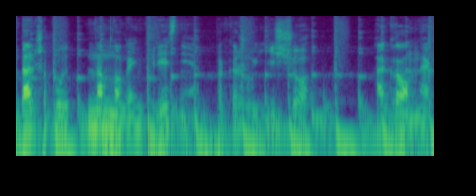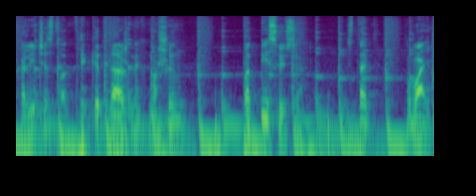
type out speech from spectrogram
Дальше будет намного интереснее. Покажу еще огромное количество трикотажных машин. Подписывайся, ставь лайк.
